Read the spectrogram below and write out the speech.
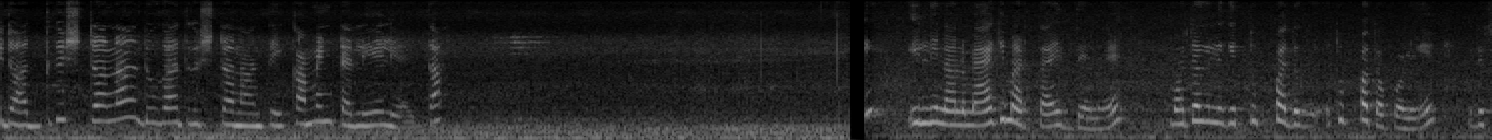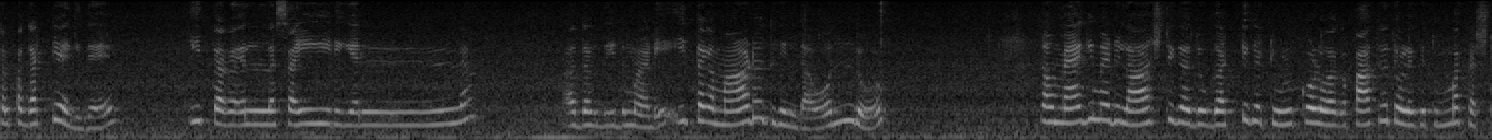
ಇದು ಅದೃಷ್ಟನ, ದುರಾದೃಷ್ಟನ ಅಂತ ಕಮೆಂಟಲ್ಲಿ ಹೇಳಿ ಆಯಿತಾ? ಇಲ್ಲಿ ನಾನು ಮ್ಯಾಗಿ ಮಾಡ್ತಾ ಇದ್ದೇನೆ. ಮೊದಲಿಗೆ ತುಪ್ಪದ ತುಪ್ಪ ತಗೊಳ್ಳಿ ಇದು ಸ್ವಲ್ಪ ಗಟ್ಟಿಯಾಗಿದೆ. ಈ ಥರ ಎಲ್ಲ ಸೈಡಿಗೆಲ್ಲ ಅದರದ್ದು ಇದು ಮಾಡಿ. ಈ ಥರ ಮಾಡೋದ್ರಿಂದ ಒಂದು ನಾವು ಮ್ಯಾಗಿ ಮಾಡಿ ಲಾಸ್ಟಿಗೆ ಅದು ಗಟ್ಟಿ ಗಟ್ಟಿ ಉಳ್ಕೊಳ್ಳುವಾಗ ಪಾತ್ರೆ ತೊಳೆಯೋಕ್ಕೆ ತುಂಬ ಕಷ್ಟ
